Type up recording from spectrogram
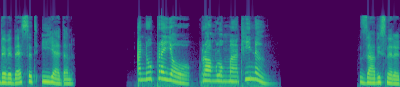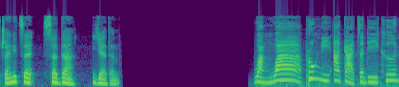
devedeset i jedan อนุประโยครองลงมาที่หนึ่ง Zavisne rečenice sa da jedan หวังว่าพรุ่งนี้อากาศจะดีขึ้น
